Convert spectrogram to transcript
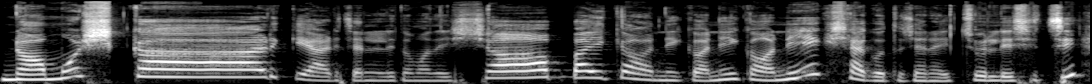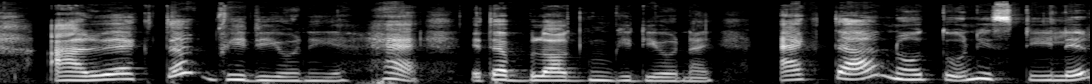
নমস্কার কেয়ার চ্যানেলে তোমাদের সবাইকে অনেক অনেক অনেক স্বাগত জানাই। চলে এসেছি আরও একটা ভিডিও নিয়ে। হ্যাঁ এটা ব্লগিং ভিডিও নয়, একটা নতুন স্টিলের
